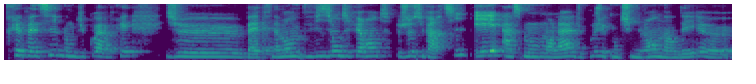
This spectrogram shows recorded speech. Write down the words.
très facile. Donc, du coup, après, je, ben, finalement, vision différente, je suis partie. Et à ce moment-là, du coup, j'ai continué en Indé euh,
